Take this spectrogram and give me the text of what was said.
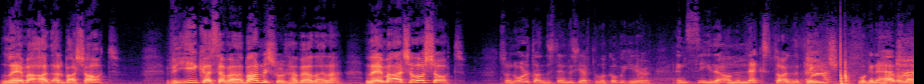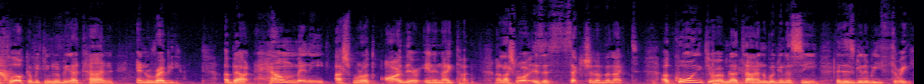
lema ad arba shaot. V'i kasava arba mishnot hava halayla lema ad shalosh shaot. So in order to understand this, you have to look over here and see that on the next part of the page, we're going to have a machloka between Rabbi Natan and Rebbe about how many Ashmurot are there in a nighttime. An Ashmurot is a section of the night. According to Rabbi Natan, we're going to see that there's going to be three.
